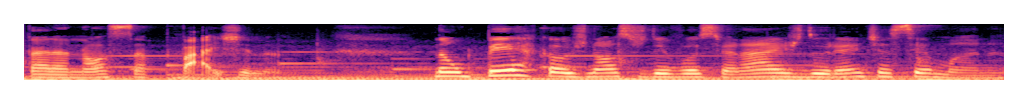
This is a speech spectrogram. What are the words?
para a nossa página. Não perca os nossos devocionais durante a semana.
